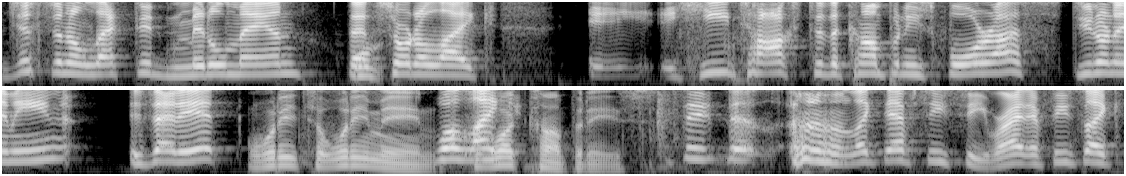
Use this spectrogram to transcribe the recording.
just an elected middleman that's sort of like he talks to the companies for us? Do you know what I mean? Is that it? What do you t- What do you mean? Well, To like- what companies? The, the, like the FCC, right? If he's like,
